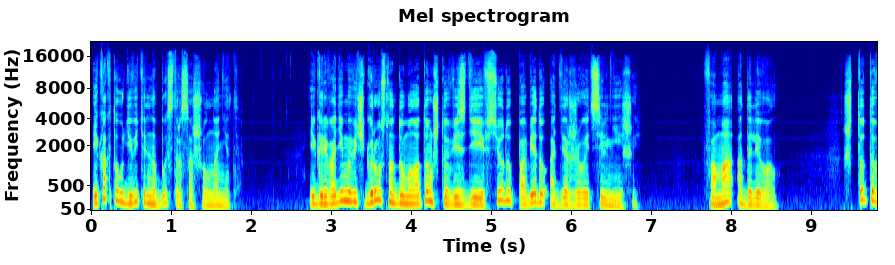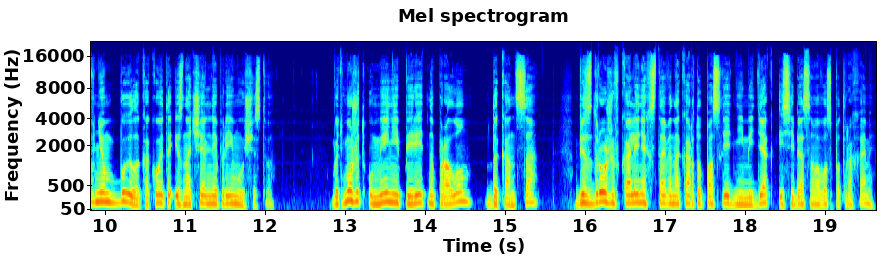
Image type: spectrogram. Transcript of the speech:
и как-то удивительно быстро сошел на нет. Игорь Вадимович грустно думал о том, что везде и всюду победу одерживает сильнейший. Фома одолевал. Что-то в нем было, какое-то изначальное преимущество. Быть может, умение переть на пролом до конца, без дрожи в коленях ставя на карту последний медяк и себя самого с потрохами?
